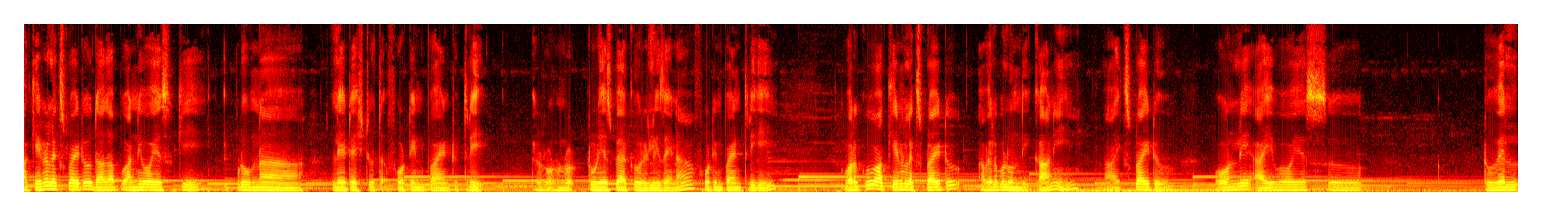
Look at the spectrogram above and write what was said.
ఆ కెర్నల్ ఎక్స్ప్లాయిట్ దాదాపు అన్ని ఓఎస్కి ఇప్పుడు ఉన్న latest fourteen point three two days back release అయిన ఫోర్టీన్ పాయింట్ త్రీకి వరకు ఆ కెర్నల్ ఎక్స్ప్లాయిట్ అవైలబుల్ ఉంది. కానీ ఆ exploit only iOS twelve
